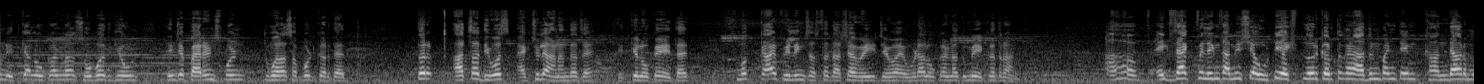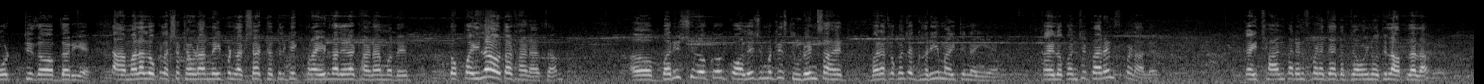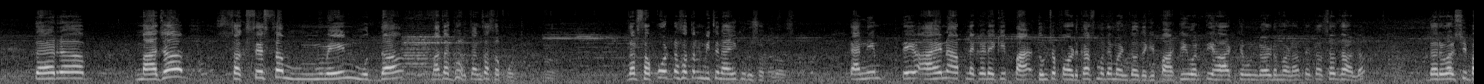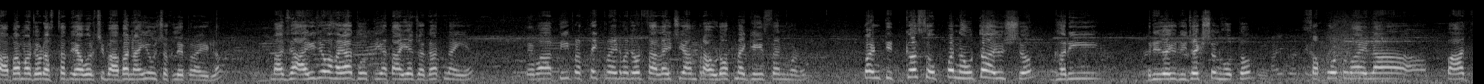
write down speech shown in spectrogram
इतक्या लोकांना सोबत घेऊन त्यांचे पॅरेंट्स पण तुम्हाला सपोर्ट करतात तर आजचा दिवस ॲक्च्युली आनंदाचा आहे. इतके लोक येत आहेत. मग काय फिलिंग्स असतात अशा वेळी जेव्हा एवढ्या लोकांना तुम्ही एकत्र आणता? एक्झॅक्ट फिलिंग्स आम्ही शेवटी एक्सप्लोर करतो कारण अजून पण ते खांद्यावर मोठी जबाबदारी आहे. आम्हाला लोक लक्षात ठेवणार नाही पण लक्षात ठेवतील की एक प्राईड झालेला ठाण्यामध्ये तो पहिला होता ठाण्याचा. बरीचशी लोक कॉलेजमधले स्टुडंट्स आहेत. बऱ्याच लोकांच्या घरी माहिती नाही आहे काही लोकांचे पॅरेंट्स पण आले आहेत काही छान पॅरेंट्स पण येत आहेत जॉईन होतील आपल्याला. तर माझ्या सक्सेसचा मेन मुद्दा माझा घरच्यांचा सपोर्ट जर सपोर्ट नसता तर मी ते नाही करू शकलो. त्यांनी ते आहे ना आपल्याकडे की पा तुमच्या पॉडकास्टमध्ये म्हणत होतं की पाठीवरती हात ठेवून रड म्हणा ते तसं झालं. दरवर्षी बाबा माझ्यावर असतात यावर्षी बाबा नाही येऊ शकले प्राईडला माझी आई जेव्हा हयात होती आता आई या जगात नाही आहे तेव्हा ती प्रत्येक प्राईड माझ्यावर चालायची आम प्राऊड ऑफ माय गेसन म्हणून. पण तितकं सोपं नव्हतं आयुष्य. घरी रिजे रिजेक्शन होतं. सपोर्ट व्हायला पाच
